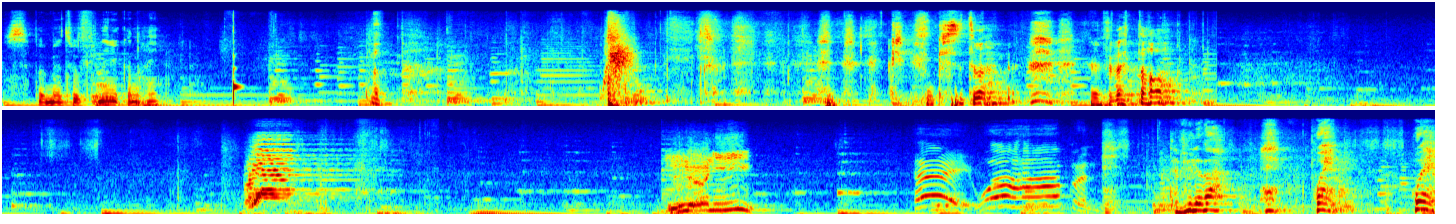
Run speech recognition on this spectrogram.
C'est pas bientôt fini les conneries Qu'est-ce que toi? Va-t'en Nani? Hey, what happened? T'as vu là-bas? Eh, Ouais, ouais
